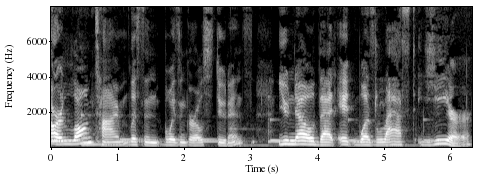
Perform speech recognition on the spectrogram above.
are longtime, listen, boys and girls students, you know that it was last year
